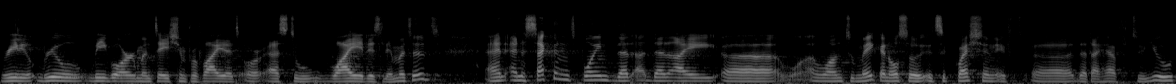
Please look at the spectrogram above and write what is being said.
real, real legal argumentation provided or as to why it is limited. And, and a second point that, uh, that I uh, want to make, and also it's a question if, uh, that I have to you,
